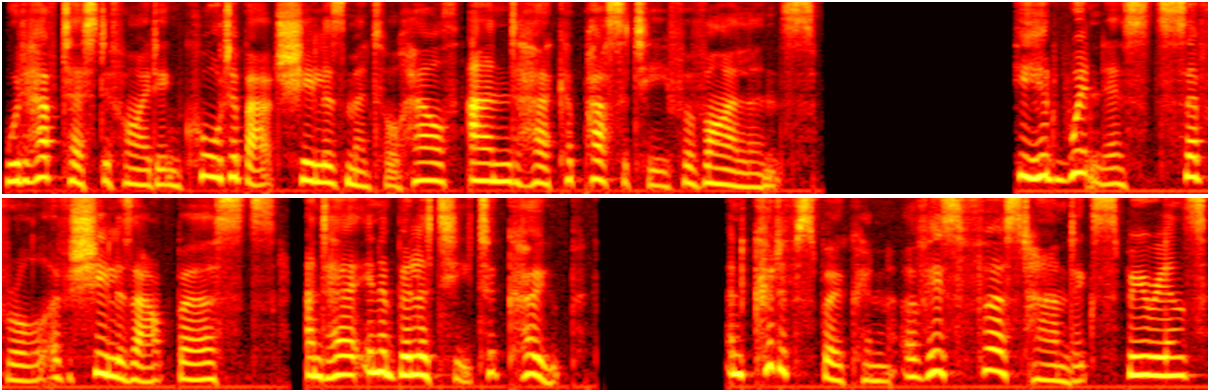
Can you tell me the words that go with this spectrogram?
would have testified in court about Sheila's mental health and her capacity for violence. He had witnessed several of Sheila's outbursts and her inability to cope and could have spoken of his first hand experience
